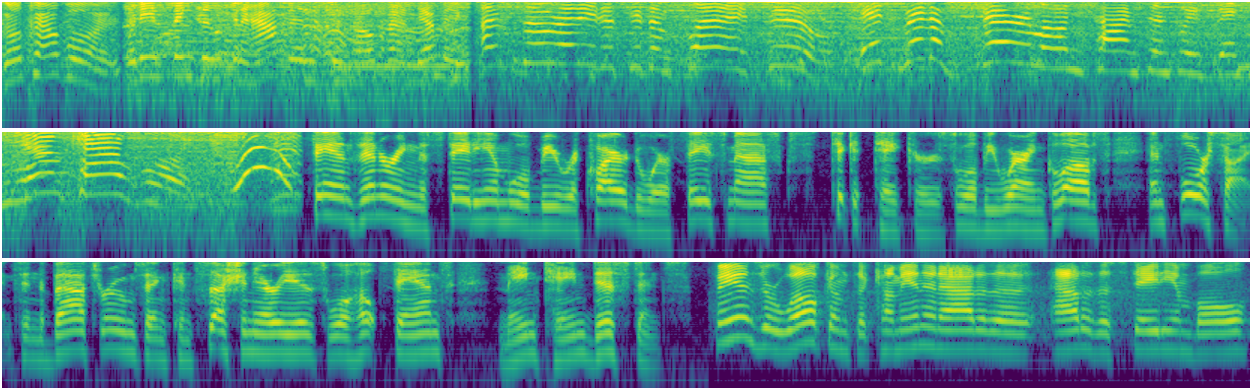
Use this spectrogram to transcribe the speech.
Go Cowboys! I didn't think that was going to happen since the whole pandemic. I'm so ready to see them play, too. It's been a very long time since we've been here. Go Cowboys! Fans entering the stadium will be required to wear face masks, ticket takers will be wearing gloves, and floor signs in the bathrooms and concession areas will help fans maintain distance. Fans are welcome to come in and out of the out of the stadium bowl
